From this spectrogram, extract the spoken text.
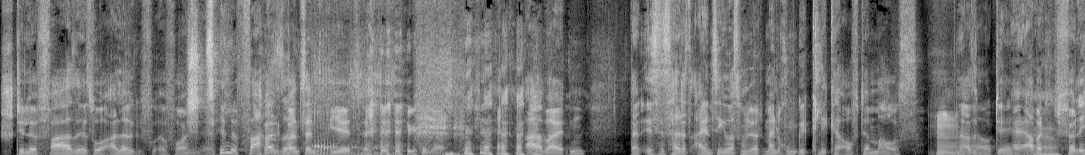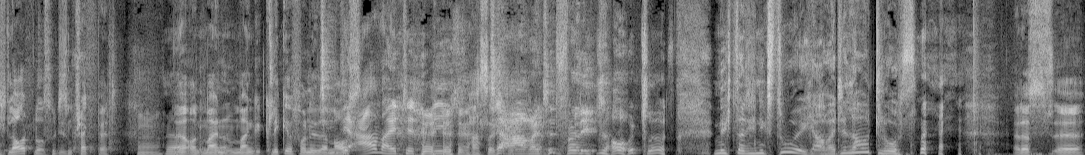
stille Phase ist, wo alle vorhin stille Phase. konzentriert genau, arbeiten dann ist es halt das Einzige, was man hört, mein Rumgeklicke auf der Maus. Hm. Also okay. er arbeitet ja. völlig lautlos mit diesem Trackpad. Hm. Ja. Und mein, mein Geklicke von dieser Maus. Der arbeitet nicht. der schon. arbeitet völlig lautlos. Nicht, dass ich nichts tue, ich arbeite lautlos. das, äh,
